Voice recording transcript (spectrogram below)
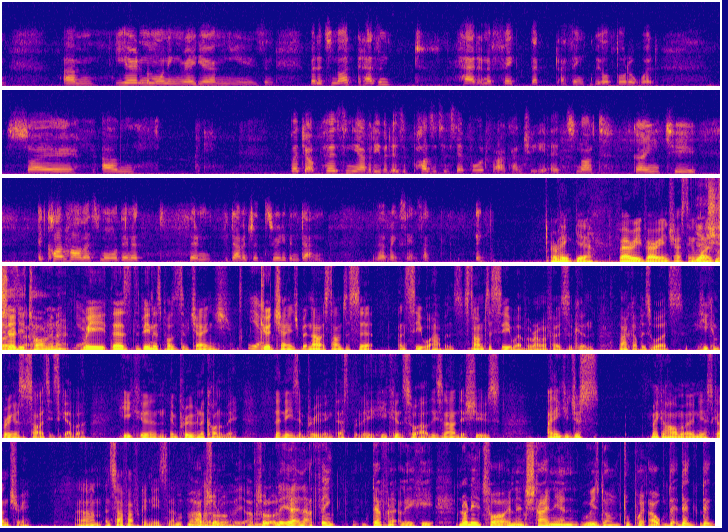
Um, you hear it in the morning radio and the news, and but it's not. It hasn't had an effect that I think we all thought it would. So, um, but yeah, personally, I believe it is a positive step forward for our country. It's not going to it can't harm us more than it than the damage that's already been done. If that makes sense. Like it I think, yeah, very, very interesting. Yeah, she said there. it all, innit? Yeah. We there's been this positive change, yeah. good change, but now it's time to sit and see what happens. It's time to see whether Ramaphosa can back up his words. He can bring a society together. He can improve an economy that needs improving desperately. He can sort out these land issues, and he can just make a harmonious country. Um, and South Africa needs that. Absolutely, absolutely. Yeah, and I think definitely he no need for an Einsteinian wisdom to point out that there, there,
